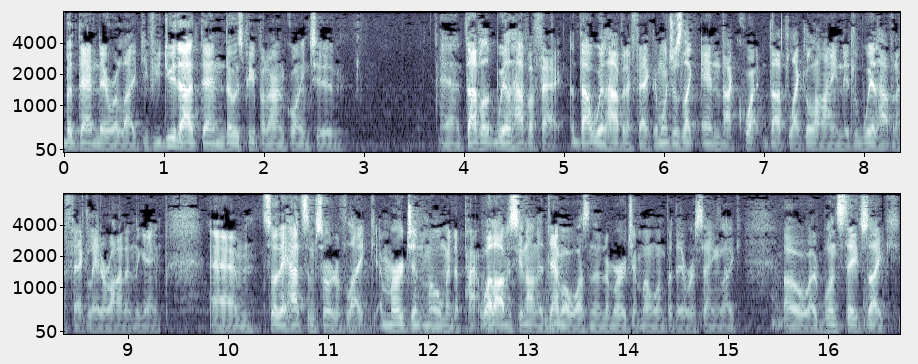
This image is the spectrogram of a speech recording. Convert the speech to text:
but then they were like, if you do that, then those people aren't going to. Uh, that will have effect. That will have an effect. It won't just like end that que- that like line. It will have an effect later on in the game. Um, so they had some sort of like emergent moment. Well, obviously not in the demo wasn't an emergent moment, but they were saying like, oh, at one stage like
